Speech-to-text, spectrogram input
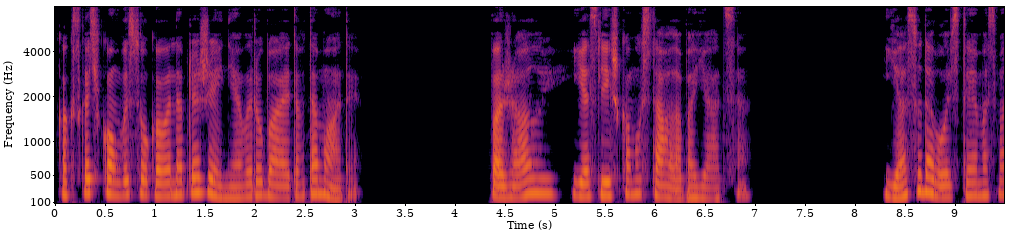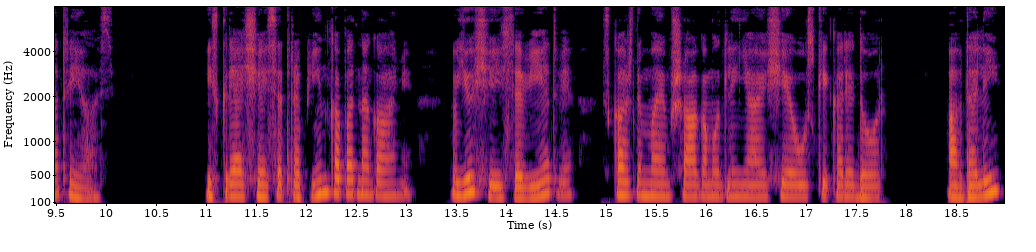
как скачком высокого напряжения вырубает автоматы. Пожалуй, я слишком устала бояться. Я с удовольствием осмотрелась. Искрящаяся тропинка под ногами, вьющиеся ветви – с каждым моим шагом удлиняющая узкий коридор, а вдали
